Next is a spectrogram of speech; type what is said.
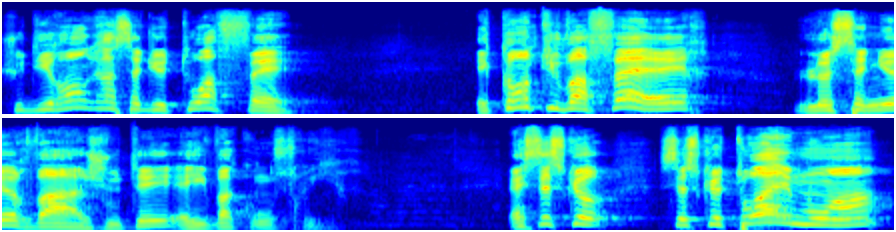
Je dis, rends grâce à Dieu, toi fais. Et quand tu vas faire, le Seigneur va ajouter et il va construire. Et c'est ce que, c'est ce que toi et moi,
